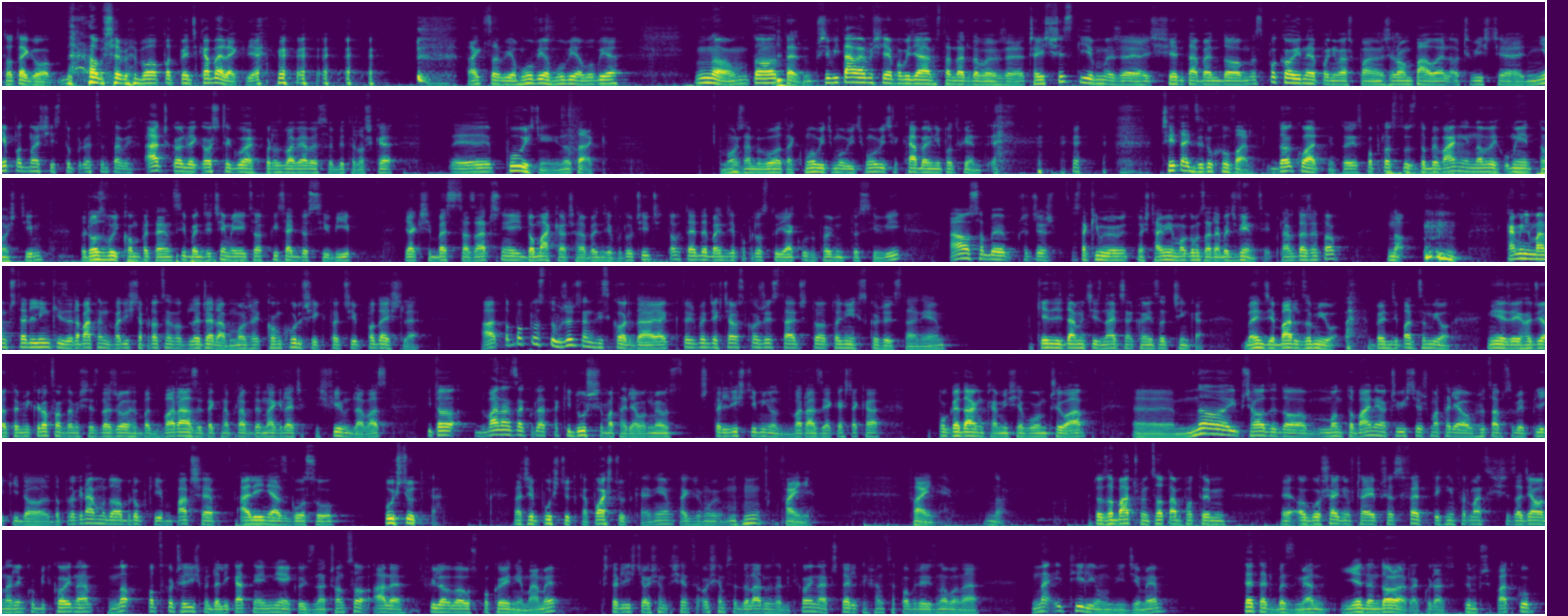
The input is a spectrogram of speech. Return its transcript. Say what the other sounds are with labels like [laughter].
To tego, [laughs] dobrze by było podpiąć kabelek, nie? [laughs] tak sobie mówię, mówię, mówię. No, to ten. Przywitałem się, powiedziałem standardowo, że cześć wszystkim, że święta będą spokojne, ponieważ pan Jerome Powell oczywiście nie podnosi stóp procentowych, aczkolwiek o szczegółach porozmawiamy sobie troszkę yy, później. No tak. Można by było tak mówić, mówić, mówić, kabel nie podpięty. [laughs] Czytać z ruchu warg. Dokładnie. To jest po prostu zdobywanie nowych umiejętności, rozwój kompetencji. Będziecie mieli co wpisać do CV. Jak się Bessa zacznie i do Maka trzeba będzie wrócić, to wtedy będzie po prostu jak uzupełnić to CV. A osoby przecież z takimi umiejętnościami mogą zarabiać więcej. Prawda, że to? No. [clears throat] Kamil, mam cztery linki z rabatem 20% od Ledgera. Może konkursik, kto ci podeśle. A to po prostu wrzuć na Discorda. Jak ktoś będzie chciał skorzystać, to, to niech skorzysta, nie? Kiedyś damy Ci znać na koniec odcinka. Będzie bardzo miło. [laughs] Będzie bardzo miło. Nie, jeżeli chodzi o ten mikrofon, to mi się zdarzyło chyba dwa razy tak naprawdę nagrać jakiś film dla Was. I to dwa razy akurat taki dłuższy materiał. On miał z 40 minut, dwa razy jakaś taka pogadanka mi się włączyła. No i przechodzę do montowania. Oczywiście już materiału wrzucam sobie pliki do, do programu, do obróbki. Patrzę, a linia z głosu puściutka. Znaczy puściutka, płaściutka, nie? Także mówię, mhm, fajnie. Fajnie. No. To zobaczmy, co tam po tym e, ogłoszeniu wczoraj przez Fed tych informacji się zadziało na rynku Bitcoina. No, podskoczyliśmy delikatnie, nie jakoś znacząco, ale chwilowe uspokojenie mamy. 48 800 dolarów za Bitcoina, 4000 powyżej znowu na, na Ethereum widzimy. Tether bez zmian, 1 dolar akurat w tym przypadku.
